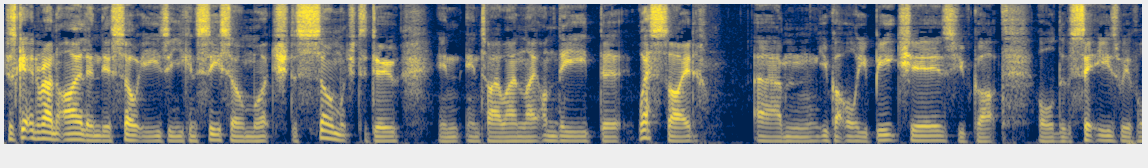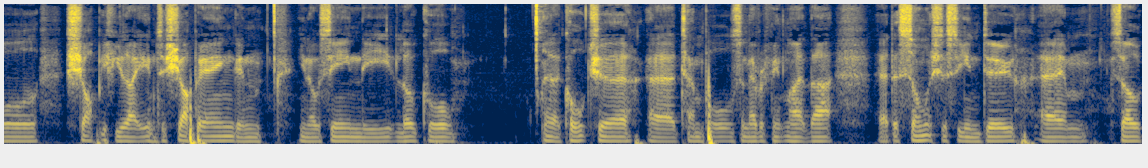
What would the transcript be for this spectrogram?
just getting around the island is so easy. You can see so much. There's so much to do in, in Taiwan. Like on the, the west side, um, you've got all your beaches, you've got all the cities with all shop if you like into shopping and you know seeing the local uh, culture, uh, temples, and everything like that. Uh, there's so much to see and do. Um, so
